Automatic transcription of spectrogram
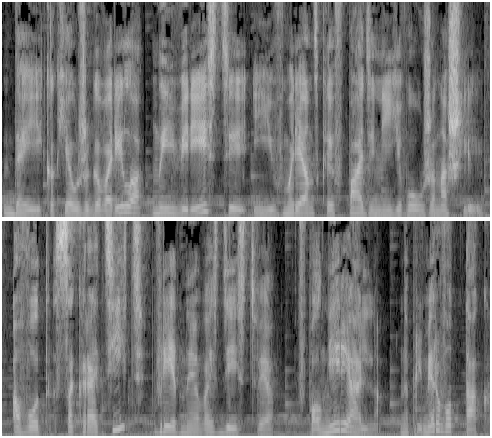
Да и, как я уже говорила, на Эвересте и в Марианской впадине его уже нашли. А вот сократить вредное воздействие вполне реально. Например, вот так.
